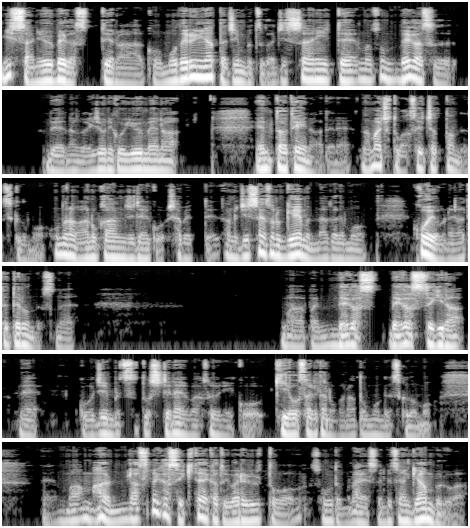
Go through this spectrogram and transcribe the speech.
ミスターニューベガスっていうのは、こう、モデルになった人物が実際にいて、もうそのベガスでなんか非常にこう有名なエンターテイナーでね、名前ちょっと忘れちゃったんですけども、ほんとなんかあの感じでこう喋って、あの実際そのゲームの中でも声をね、当ててるんですね。まあやっぱりベガス、ベガス的なね、こう人物としてね、まあそういうふうにこう起用されたのかなと思うんですけども、まあまあ、ラスベガス行きたいかと言われると、そうでもないですね。別にギャンブルは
